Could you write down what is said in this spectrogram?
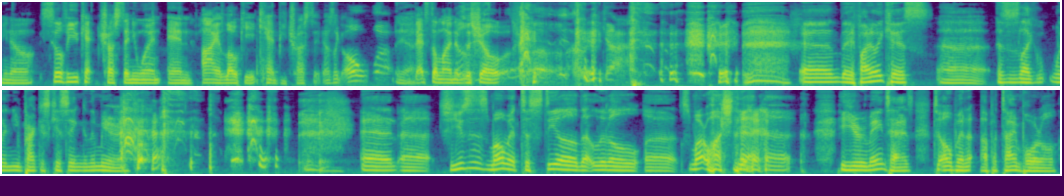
you know, Sylvie, you can't trust anyone, and I, Loki, can't be trusted. I was like, oh, wha- Yeah. that's the line of the show. and they finally kiss. Uh, this is like when you practice kissing in the mirror. and uh, she uses this moment to steal that little uh, smartwatch that uh, he remains has to open up a time portal.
